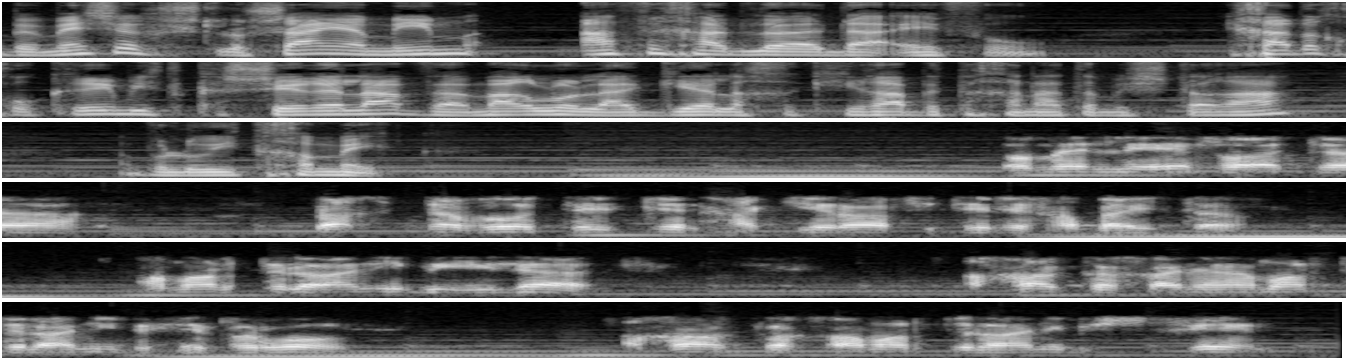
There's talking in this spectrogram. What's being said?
במשך שלושה ימים אף אחד לא ידע איפה הוא. אחד החוקרים התקשר אליו ואמר לו להגיע לחקירה בתחנת המשטרה, אבל הוא התחמק. אומר לי איפה אתה? רק תבוא תתן חקירה ותלך הביתה. אמרתי לו אני באילת. אחר כך אני אמרתי לו אני בחברון. אחר כך אמרתי לו אני בשכם.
